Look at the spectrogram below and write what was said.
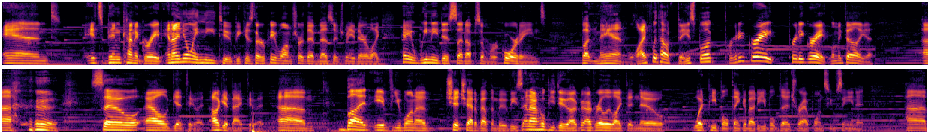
and it's been kind of great. And I know I need to because there are people I'm sure that message me. They're like, "Hey, we need to set up some recordings." But man, life without Facebook, pretty great, pretty great. Let me tell you. Uh, so I'll get to it. I'll get back to it. Um, but if you want to chit chat about the movies, and I hope you do, I'd, I'd, really like to know what people think about Evil Dead Trap once you've seen it. Uh,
